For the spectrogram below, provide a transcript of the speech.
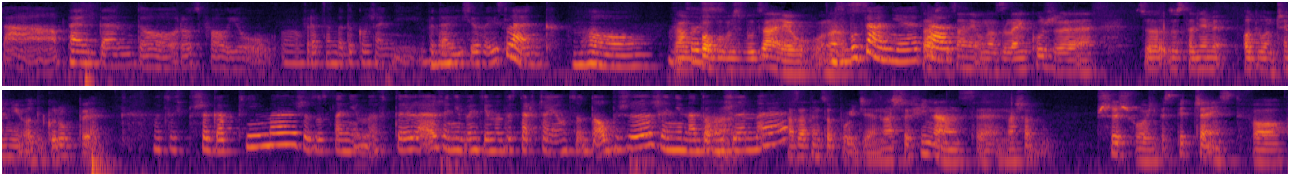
za pędem do rozwoju e, wracamy do korzeni. Wydaje się, że jest lęk. No. Tam Coś- wzbudzają u nas. Wzbudzanie, tak, tak. wzbudzanie u nas lęku, że zo- zostaniemy odłączeni od grupy. Bo coś przegapimy, że zostaniemy w tyle, że nie będziemy wystarczająco dobrzy, że nie nadążymy. A za tym co pójdzie? Nasze finanse, nasza przyszłość, bezpieczeństwo,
